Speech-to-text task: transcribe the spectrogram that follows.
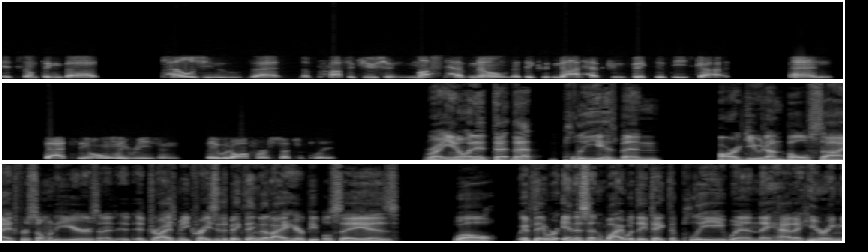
it's something that tells you that the prosecution must have known that they could not have convicted these guys. And that's the only reason they would offer such a plea. Right. You know, and it, that, that plea has been argued on both sides for so many years, and it, it, it drives me crazy. The big thing that I hear people say is, well, if they were innocent, why would they take the plea when they had a hearing,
